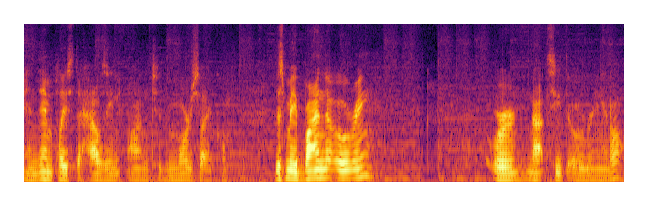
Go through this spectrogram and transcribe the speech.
and then place the housing onto the motorcycle. This may bind the O-ring or not seat the O-ring at all.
